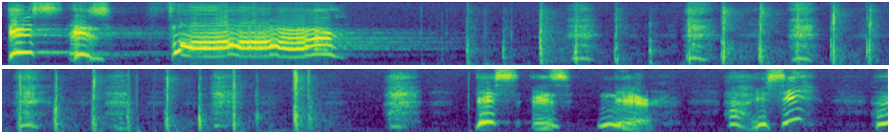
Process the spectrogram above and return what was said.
This is far. This is near. Ah, You see? Huh?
